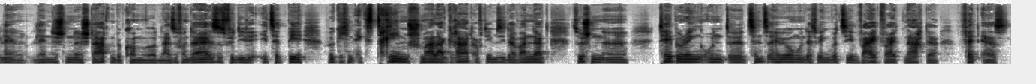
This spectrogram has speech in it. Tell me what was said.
ländischen äh, Staaten bekommen würden. Also von daher ist es für die EZB wirklich ein extrem schmaler Grad, auf dem sie da wandert zwischen äh, Tapering und äh, Zinserhöhung und deswegen wird sie weit, weit nach der Fed erst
